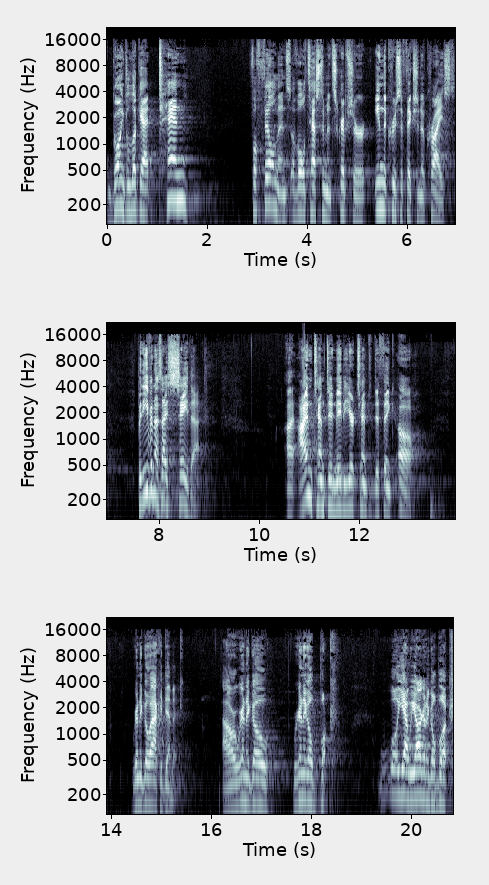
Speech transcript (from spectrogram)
I'm going to look at 10 fulfillments of Old Testament scripture in the crucifixion of Christ. But even as I say that, I, I'm tempted, maybe you're tempted to think, oh, we're going to go academic, or we're going to go, we're going to go book. Well, yeah, we are going to go book.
